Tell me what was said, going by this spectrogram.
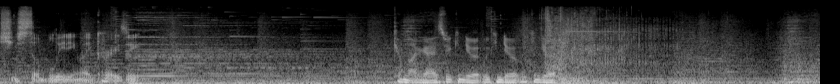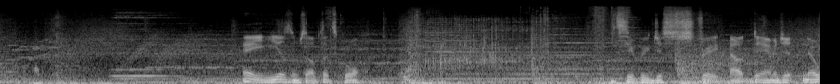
She's still bleeding like crazy. Come on, guys. We can do it. We can do it. We can do it. Hey, he heals himself. That's cool. Let's see if we can just straight out damage it. Nope.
